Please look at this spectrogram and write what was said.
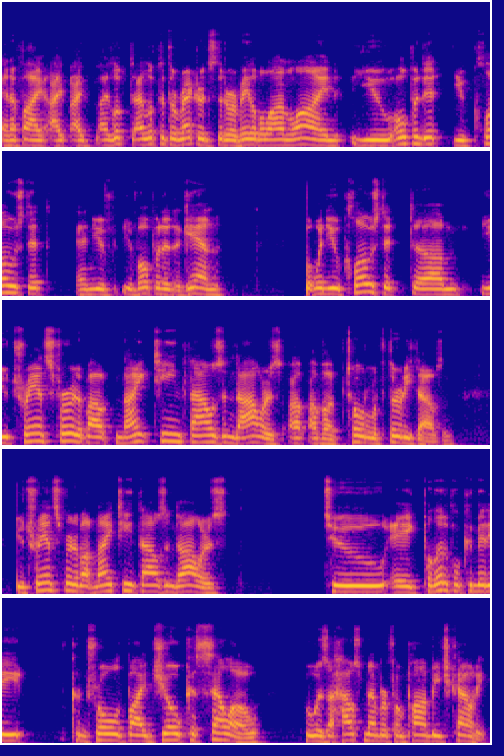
And if I, I, I looked I looked at the records that are available online, you opened it, you closed it, and you've you've opened it again. But when you closed it, um, you transferred about nineteen thousand dollars of a total of thirty thousand. You transferred about nineteen thousand dollars to a political committee controlled by Joe Casello, who is a House member from Palm Beach County.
